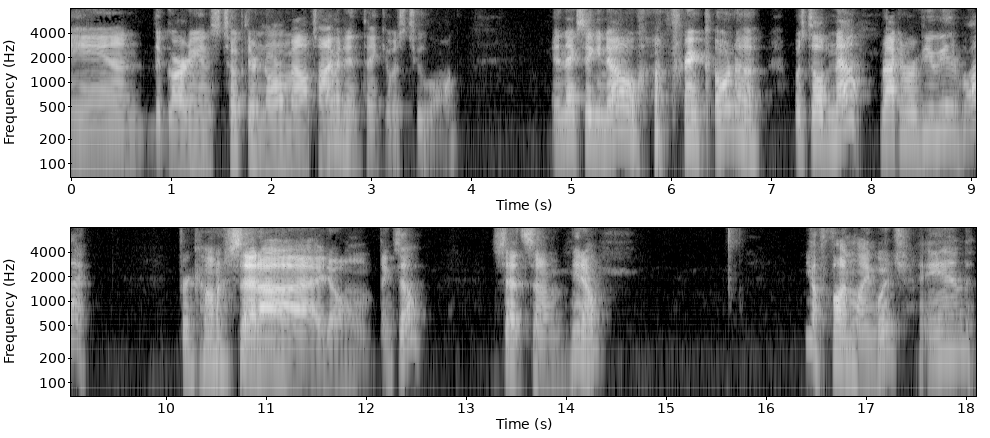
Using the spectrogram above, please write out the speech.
And the Guardians took their normal amount of time. I didn't think it was too long. And next thing you know, Francona was told, no, I'm not going to review either play. Francona said, I don't think so. Said some, you know, you know, fun language. And,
